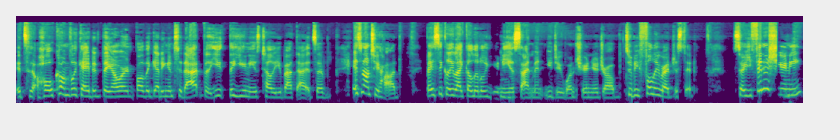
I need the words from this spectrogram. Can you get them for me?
It's a whole complicated thing. I won't bother getting into that, but you, the unis tell you about that. It's a it's not too hard. Basically, like a little uni assignment you do once you're in your job to be fully registered. So you finish uni,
